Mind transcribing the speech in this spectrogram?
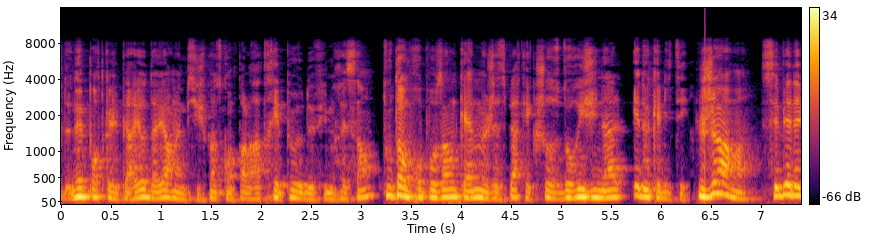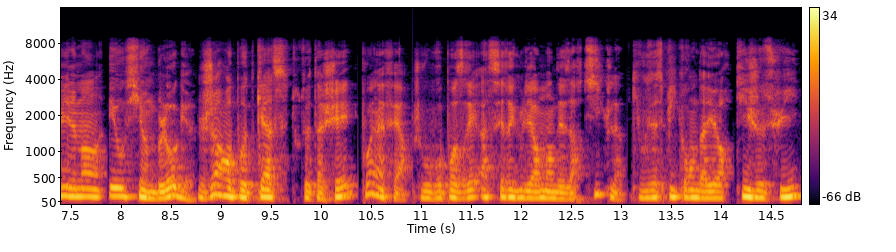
de n'importe quelle période d'ailleurs, même si je pense qu'on parlera très peu de films récents, tout en proposant quand même, j'espère, quelque chose d'original et de qualité. Genre, c'est bien évidemment et aussi un blog, genre podcast tout attaché.fr. Je vous proposerai assez régulièrement des articles qui vous expliqueront d'ailleurs qui je suis,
